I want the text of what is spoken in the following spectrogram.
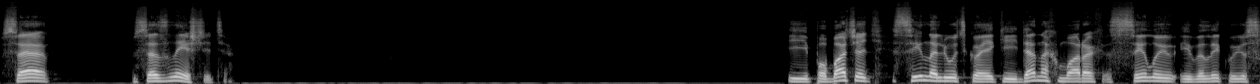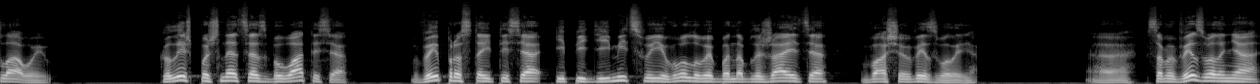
Все, все знищиться. І побачать сина людського, який йде на хмарах з силою і великою славою. Коли ж почне це збуватися, випростайтеся і підійміть свої голови, бо наближається ваше визволення. Е, Саме визволення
